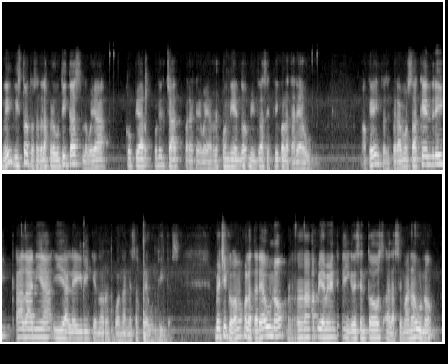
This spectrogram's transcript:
¿Listo? Entonces, las preguntitas lo voy a copiar por el chat para que vayan respondiendo mientras explico la tarea 1. ¿Ok? Entonces esperamos a Kendrick, a Dania y a Lady que nos respondan esas preguntitas. Ve chicos, vamos con la tarea 1. Rápidamente ingresen todos a la semana 1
